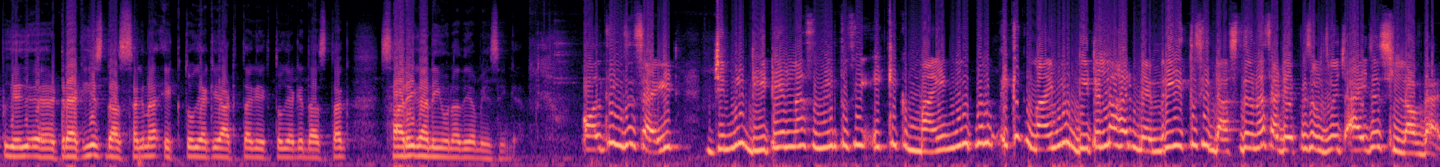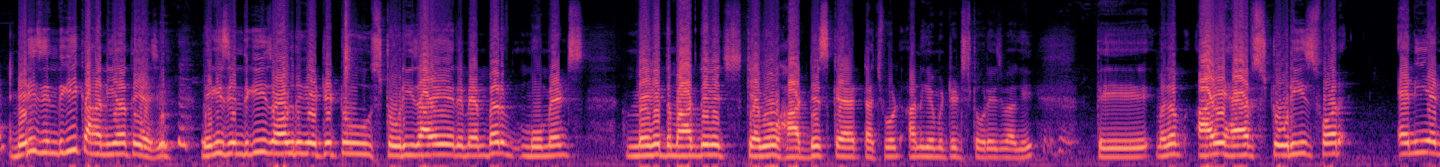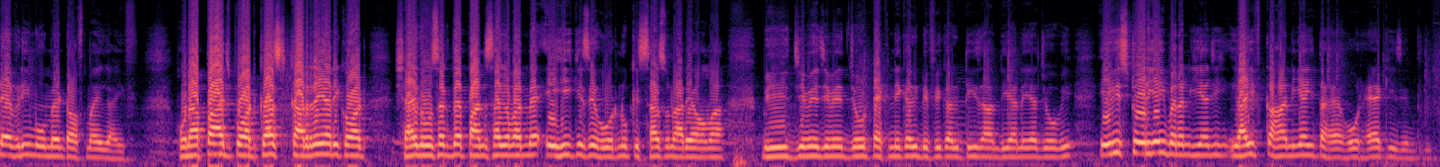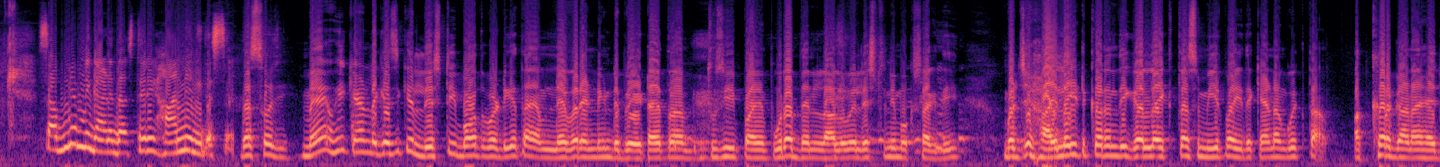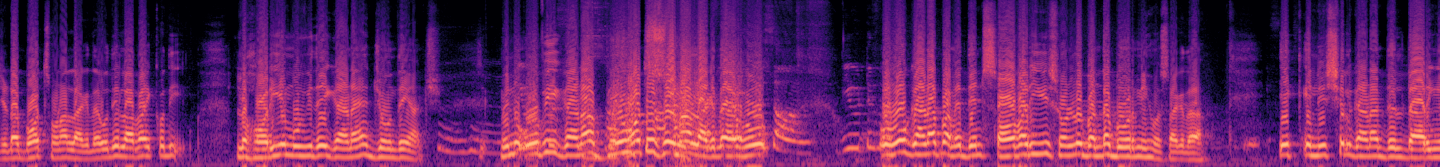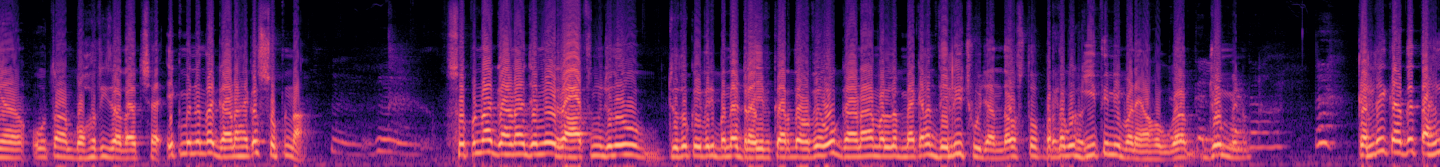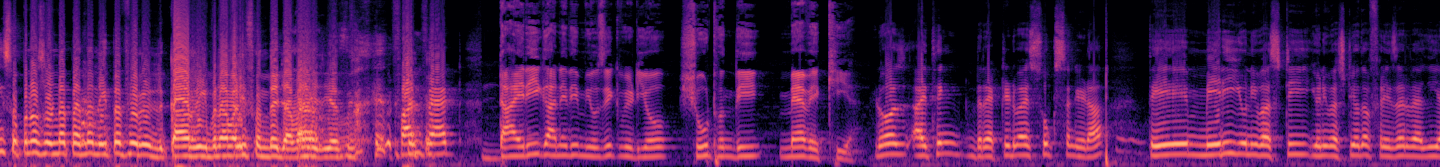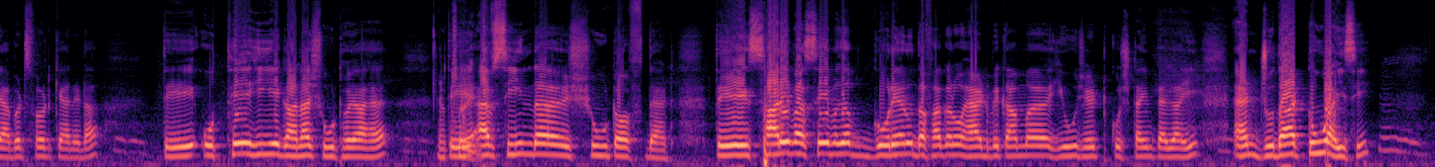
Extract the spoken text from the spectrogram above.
ਟਰੈਕ ਲਿਸਟ ਦੱਸ ਸਕਣਾ 1 ਤੋਂ ਲੈ ਕੇ 8 ਤੱਕ 1 ਤੋਂ ਲੈ ਕੇ 10 ਤੱਕ, ਸਾਰੇ ਗਾਣੇ ਹੀ ਉਹਨਾਂ ਦੇ ਅਮੇਜ਼ਿੰਗ ਹੈ। ਆਲ ਥਿੰਗਸ ਅਸਾਈਡ ਜਿੰਨੀ ਡਿਟੇਲ ਨਾਲ ਸਮੀਰ ਤੁਸੀਂ ਇੱਕ ਇੱਕ ਮਾਈਨਿਊਟ ਮਤਲਬ ਇੱਕ ਇੱਕ ਮਾਈਨਿਊਟ ਡਿਟੇਲ ਨਾਲ ਹਰ ਮੈਮਰੀ ਤੁਸੀਂ ਦੱਸਦੇ ਹੋ ਨਾ ਸਾਡੇ ਐਪੀਸੋਡਸ ਵਿੱਚ ਆਈ ਜਸਟ ਲਵ ਦੈਟ ਮੇਰੀ ਜ਼ਿੰਦਗੀ ਕਹਾਣੀਆਂ ਤੇ ਹੈ ਜੀ। ਮੇਰੀ ਜ਼ਿੰਦਗੀ is all related to stories I remember moments ਮੇਰੇ ਦਿਮਾਗ ਦੇ ਵਿੱਚ ਕਹਿ ਲਓ ਹਾਰਡ ਡਿਸਕ ਹੈ ਟੱਚਵੁੱਡ ਅਨਲਿਮਿਟਿਡ ਸਟੋਰੇਜ ਵਾਲੀ। ਤੇ ਮਤਲਬ I have stories for any and every moment of my life ਹੁਣ ਆਪਾਂ ਅੱਜ ਪੋਡਕਾਸਟ ਕਰ ਰਹੇ ਹਾਂ ਰਿਕਾਰਡ ਸ਼ਾਇਦ ਹੋ ਸਕਦਾ ਹੈ 5 ਸਾਲ ਬਾਅਦ ਮੈਂ ਇਹੀ ਕਿਸੇ ਹੋਰ ਨੂੰ ਕਿੱਸਾ ਸੁਣਾ ਰਿਹਾ ਹੋਵਾਂ ਵੀ ਜਿਵੇਂ ਜਿਵੇਂ ਜੋ ਟੈਕਨੀਕਲ ਡਿਫਿਕਲਟੀਜ਼ ਆਉਂਦੀਆਂ ਨੇ ਜਾਂ ਜੋ ਵੀ ਇਹ ਵੀ ਸਟੋਰੀਆਂ ਹੀ ਬਣਨਗੀਆਂ ਜੀ ਲਾਈਫ ਕਹਾਣੀਆਂ ਹੀ ਤਾਂ ਹੈ ਹੋਰ ਹੈ ਕੀ ਜ਼ਿੰਦਗੀ? ਸਭ ਨੇ ਆਪਣੇ ਗਾਣੇ ਦੱਸਦੇ ਰਿਹਾਨ ਨੇ ਨਹੀਂ ਦੱਸੇ। ਦੱਸੋ ਜੀ। ਮੈਂ ਉਹੀ ਕਹਿਣ ਲੱਗਿਆ ਸੀ ਕਿ ਲਿਸਟ ਹੀ ਬਹੁਤ ਵੱਡੀ ਹੈ ਤਾਂ ਨੈਵਰ ਐਂਡਿੰਗ ਡਿਬੇਟ ਹੈ ਤਾਂ ਤੁਸੀਂ ਭਾਵੇਂ ਪੂਰਾ ਦਿਨ ਲਾ ਲਓ ਇਹ ਲਿਸਟ ਨਹੀਂ ਮੁੱਕ ਸਕਦੀ। ਬਟ ਜੇ ਹਾਈਲਾਈਟ ਕਰਨ ਦੀ ਗੱਲ ਹੈ ਇੱਕ ਤਾਂ ਸਮੀਰ ਭਾਈ ਦੇ ਕਹਿਣਾ ਵਾਂਗੂ ਇੱਕ ਤਾਂ ਅੱਖਰ ਗਾਣਾ ਹੈ ਜਿਹੜਾ ਬਹੁਤ ਸੋਹਣਾ ਲੱਗਦਾ ਉਹਦੇ ਇਲਾਵਾ ਇੱਕ ਉਹਦੀ ਲਾਹੌਰੀਏ ਮੂਵੀ ਦਾ ਹੀ ਗਾਣਾ ਹੈ ਜਿਉਂਦਿਆਂ ਚ। ਮੈਨੂੰ ਉਹ ਵੀ ਗਾਣਾ ਬਹੁਤ ਸੋਹਣਾ ਲੱਗਦਾ ਉਹ ਉਹ ਗਾਣਾ ਭਾਵੇਂ ਦਿਨ 'ਚ 100 ਵਾਰੀ ਵੀ ਸੁਣ ਲਓ ਬੰਦਾ ਬੋਰ ਨਹੀਂ ਹੋ ਸਕਦਾ। ਇੱਕ ਇਨੀਸ਼ੀਅਲ ਗਾਣਾ ਦਿਲਦਾਰੀਆਂ ਉਹ ਤਾਂ ਬਹੁਤ ਹੀ ਜ਼ਿਆਦਾ ਅੱਛਾ ਹੈ। ਇੱਕ ਮੈਨੂੰ ਦਾ ਗਾਣਾ ਹੈਗਾ ਸੁਪਨਾ। ਸੁਪਨਾ ਗਾਣਾ ਜਿਵੇਂ ਰਾਤ ਨੂੰ ਜਦੋਂ ਜਦੋਂ ਕਈ ਵਾਰੀ ਬੰਦਾ ਡਰਾਈਵ ਕਰਦਾ ਹੋਵੇ ਉਹ ਗਾਣਾ ਮਤਲਬ ਮੈਂ ਕਹਿੰਦਾ ਦਿਲ ਹੀ ਛੂ ਜਾਂਦਾ ਉਸ ਤੋਂ ਉੱਪਰ ਤਾਂ ਕੋਈ ਗੀਤ ਹੀ ਨਹੀਂ ਬਣਿਆ ਹੋਊਗਾ ਜੋ ਮੈਨੂੰ ਕੱਲੇ ਕਰਦੇ ਤਾਂ ਹੀ ਸੁਪਨਾ ਸੁਣਨਾ ਪੈਂਦਾ ਨਹੀਂ ਤਾਂ ਫਿਰ ਕਾਰ ਰੀਬਨਾ ਵਾਲੀ ਸੁਣਦੇ ਜਾਵਾਂਗੇ ਜੀ ਅਸੀਂ। ਫਨ ਫੈਕਟ ਡਾਇਰੀ ਗਾਣੇ ਦੀ 뮤직 ਵੀਡੀਓ ਸ਼ੂਟ ਹੁੰਦੀ ਮੈਂ ਵੇਖੀ ਹੈ। It was I think directed by Sukh Sangera ਤੇ ਮੇਰੀ university university of the Fraser Valley Abbotsford Canada ਤੇ ਉੱਥੇ ਹੀ ਇਹ ਗਾਣਾ ਸ਼ੂਟ ਹੋਇਆ ਹੈ ਤੇ ਜੀ। I have seen the shoot of that ਤੇ ਸਾਰੇ ਪਾਸੇ ਮਤਲਬ ਗੋਰਿਆਂ ਨੂੰ ਦਫਾ ਕਰੋ ਹੈਡ ਬਿਕਮ ਹਿਊਜ ਹਿੱਟ ਕੁਝ ਟਾਈਮ ਪਹਿਲਾਂ ਹੀ। ਐਂਡ ਜੁਦਾ 2 ਆਈ ਸੀ।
